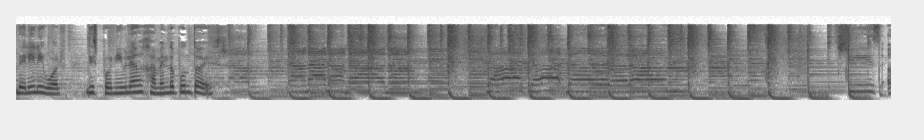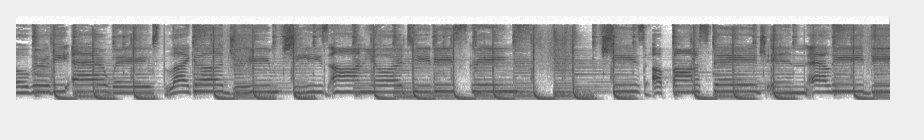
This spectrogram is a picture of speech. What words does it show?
de Lily Wolf, disponible en jamendo.es. like a dream. She's on your TV screen. She's up on a stage in and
